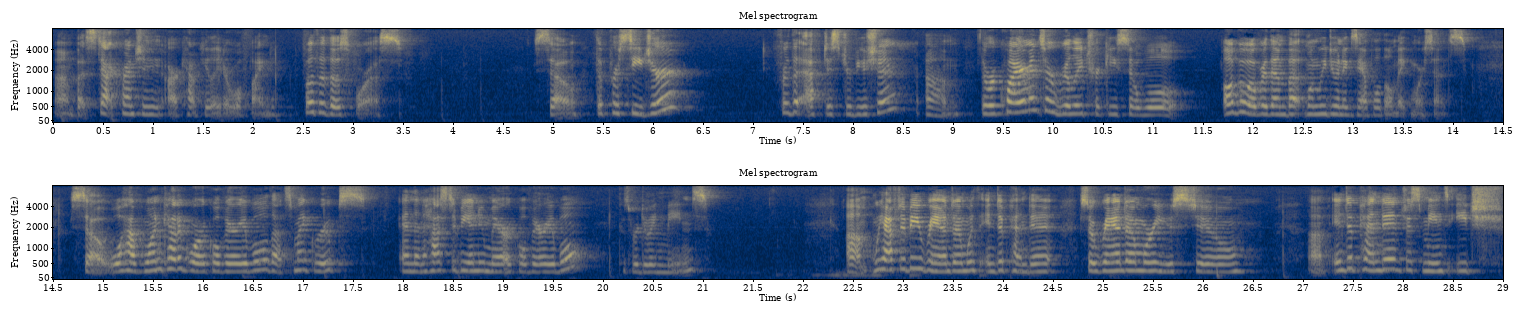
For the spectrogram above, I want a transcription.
Um, but StatCrunch and our calculator will find both of those for us. So the procedure for the f distribution, um, the requirements are really tricky, so we'll I'll go over them, but when we do an example, they'll make more sense. So we'll have one categorical variable, that's my groups, and then it has to be a numerical variable because we're doing means. Um, we have to be random with independent. So random we're used to. Um, independent just means each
